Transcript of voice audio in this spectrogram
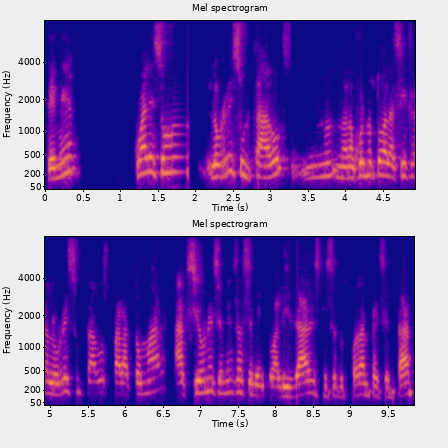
tener cuáles son los resultados, a lo mejor no todas las cifras, los resultados para tomar acciones en esas eventualidades que se nos puedan presentar.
